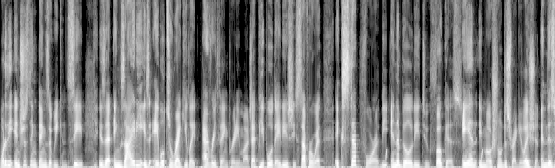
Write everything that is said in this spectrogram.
one of the interesting things that we can see is that anxiety is able to regulate everything pretty much that people with ADHD suffer with, except for the inability to focus and emotional dysregulation. And this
